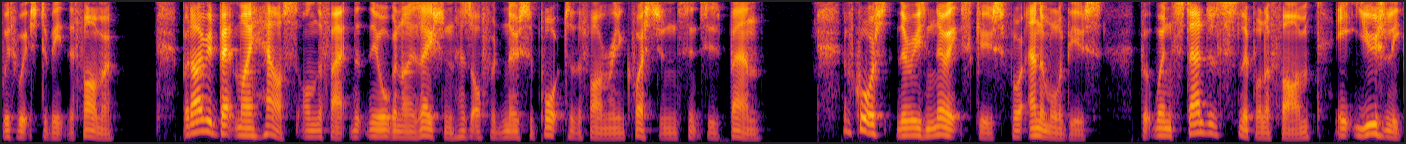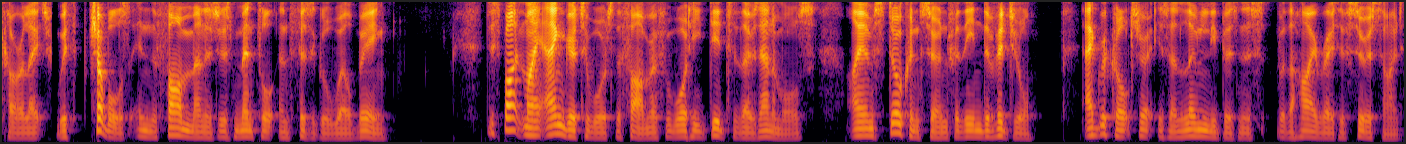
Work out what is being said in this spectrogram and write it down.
with which to beat the farmer. But I would bet my house on the fact that the organisation has offered no support to the farmer in question since his ban. Of course, there is no excuse for animal abuse, but when standards slip on a farm, it usually correlates with troubles in the farm manager's mental and physical well being. Despite my anger towards the farmer for what he did to those animals, I am still concerned for the individual. Agriculture is a lonely business with a high rate of suicide.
